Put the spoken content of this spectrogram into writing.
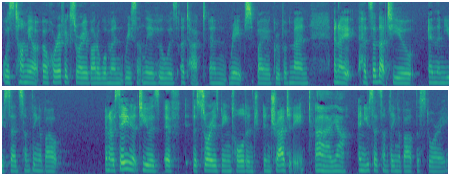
was telling me a, a horrific story about a woman recently who was attacked and raped by a group of men. And I had said that to you, and then you said something about, and I was saying it to you as if the story is being told in, in tragedy. Ah, yeah. And you said something about the story.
